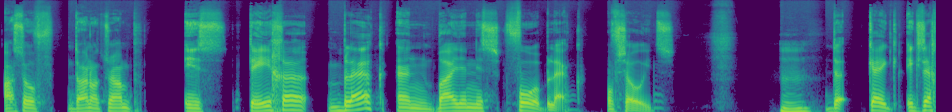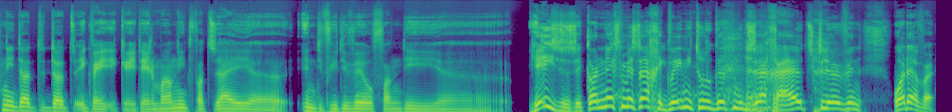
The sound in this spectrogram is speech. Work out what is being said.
alsof Donald Trump is tegen black en Biden is voor black of zoiets. Mhm. De, kijk, ik zeg niet dat, dat ik, weet, ik weet helemaal niet wat zij eh, individueel van die. eh, Jezus, ik kan niks meer zeggen. Ik weet niet hoe ik het moet zeggen. Huidskleur, vind, whatever.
